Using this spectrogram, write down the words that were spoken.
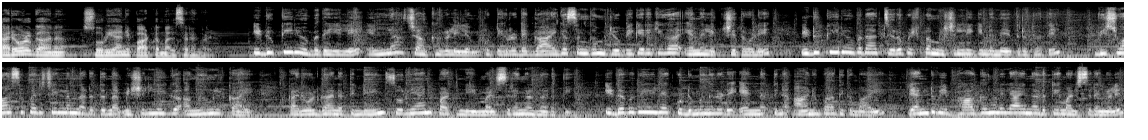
കരോൾ ഗാന സുറിയാനിപ്പാട്ട് മത്സരങ്ങൾ. ഇടുക്കി രൂപതയിലെ എല്ലാ ശാഖകളിലും കുട്ടികളുടെ ഗായക സംഘം രൂപീകരിക്കുക എന്ന ലക്ഷ്യത്തോടെ ഇടുക്കി രൂപത ചെറുപുഷ്പ മിഷൻ ലീഗിന്റെ നേതൃത്വത്തിൽ വിശ്വാസ പരിശീലനം നടത്തുന്ന മിഷൻ ലീഗ് അംഗങ്ങൾക്കായി കരോൾ ഗാനത്തിന്റെയും സുറിയാനിപ്പാട്ടിന്റെയും മത്സരങ്ങൾ നടത്തി. ഇടവകയിലെ കുടുംബങ്ങളുടെ എണ്ണത്തിന് ആനുപാതികമായി രണ്ട് വിഭാഗങ്ങളിലായി നടത്തിയ മത്സരങ്ങളിൽ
